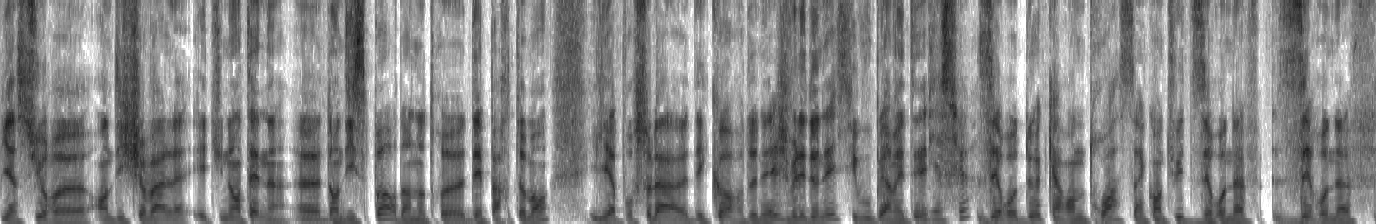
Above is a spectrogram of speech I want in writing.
bien sûr, euh, Andy Cheval est une antenne euh, d'Andy Sport dans notre département. Il y a pour cela euh, des coordonnées. Je vais les donner si vous permettez. Bien sûr. 02 43 58 09 09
